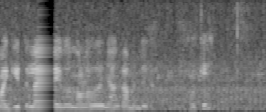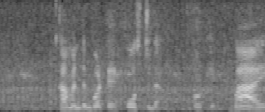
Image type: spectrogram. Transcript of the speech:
വൈകിട്ട് ലൈവ് എന്നുള്ളത് ഞാൻ കമന്റ് ഇടാം. ഓക്കെ കമന്റും പോട്ടെ? പോസ്റ്റ് ഇടാം. ഓക്കെ ബായ്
